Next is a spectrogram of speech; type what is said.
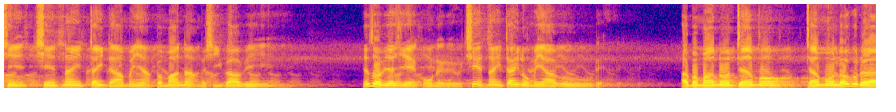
ဖြစ်ရှင်နှိုင်းတိုင်းတာမယပမာဏမရှိပါပေမြတ်စွာဘုရားရှင်ရဲ့ဂုံတွေကိုချင်းနှိုင်းတိုင်းလို့မရဘူးတဲ့ အပမနောဓမ္မောဓမ္မောလောကုတ္တရာ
